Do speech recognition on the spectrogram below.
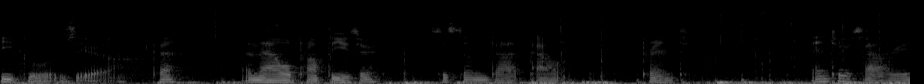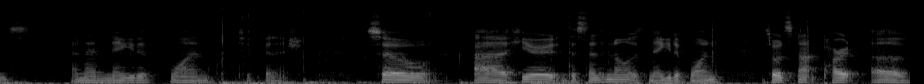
equals zero. Okay, and now we'll prompt the user system dot out print enter salaries and then negative one to finish. So uh, here the sentinel is negative one, so it's not part of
